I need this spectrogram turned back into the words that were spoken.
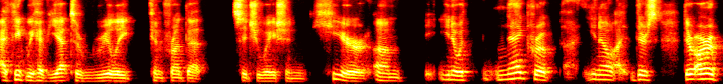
I think we have yet to really confront that situation here. Um, you know, with NAGPRA, uh, you know, there's, there are,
